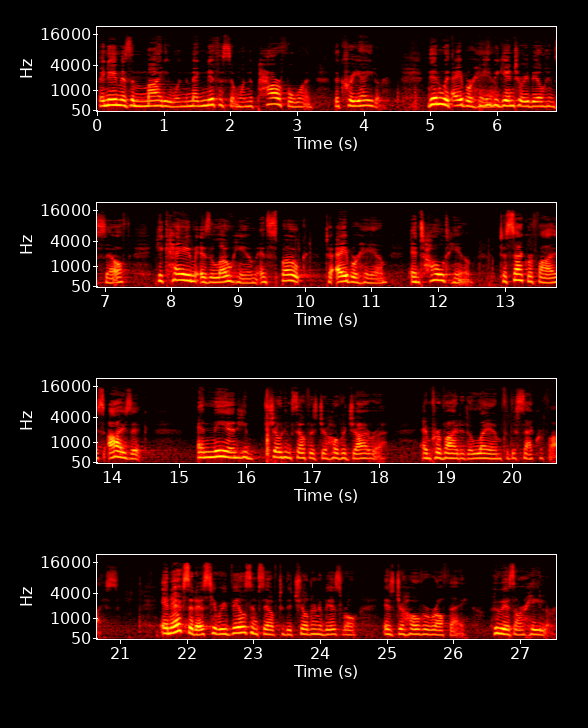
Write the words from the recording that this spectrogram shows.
They knew him as the mighty one, the magnificent one, the powerful one, the creator. Then with Abraham, he began to reveal himself. He came as Elohim and spoke to Abraham and told him to sacrifice Isaac. And then he showed himself as Jehovah Jireh and provided a lamb for the sacrifice. In Exodus, he reveals himself to the children of Israel as Jehovah Rapha, who is our healer.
